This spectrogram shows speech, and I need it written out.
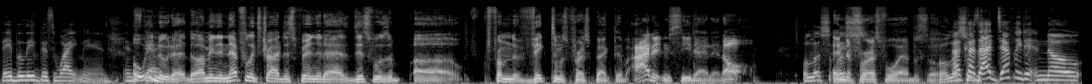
They believed this white man. Instead. Oh, we knew that though. I mean, the Netflix tried to spin it as this was a, uh, from the victim's perspective. I didn't see that at all. Well, let's in the let's- first four episodes. Well, Because I definitely didn't know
